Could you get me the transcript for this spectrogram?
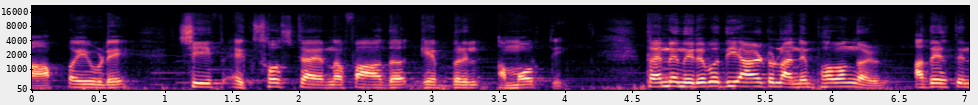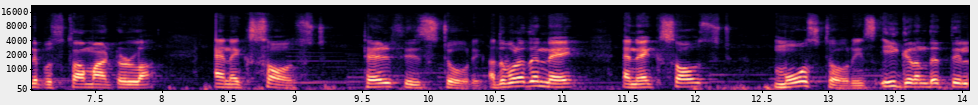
പാപ്പയുടെ ചീഫ് എക്സോസ്റ്റ് ആയിരുന്ന ഫാദർ ഗബ്രിൽ അമോർത്തി. തന്റെ നിരവധിയായിട്ടുള്ള അനുഭവങ്ങൾ അദ്ദേഹത്തിന്റെ പുസ്തകമായിട്ടുള്ള an exorcist tells his story അതുപോലെ തന്നെ എൻ എക്സോസ്റ്റ് മോ സ്റ്റോറീസ് ഈ ഗ്രന്ഥത്തിൽ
